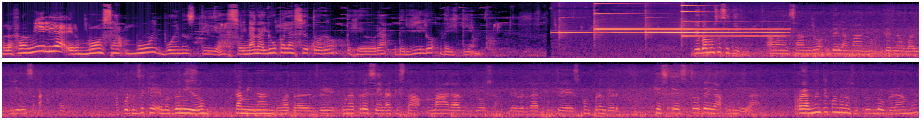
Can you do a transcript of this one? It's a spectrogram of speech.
Hola familia hermosa, muy buenos días. Soy Nana Lu Palacio Toro, tejedora del hilo del tiempo. hoy vamos a seguir avanzando de la mano del Nahual 10 Akpu. Acuérdense que hemos venido caminando a través de una trecena que está maravillosa, de verdad, porque es comprender qué es esto de la unidad Realmente cuando nosotros logramos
